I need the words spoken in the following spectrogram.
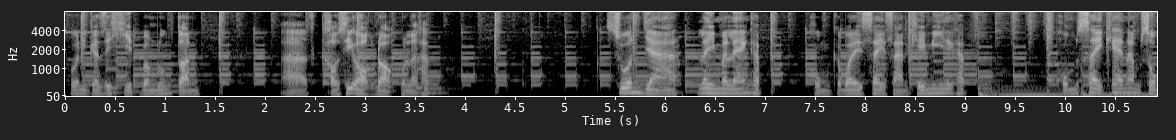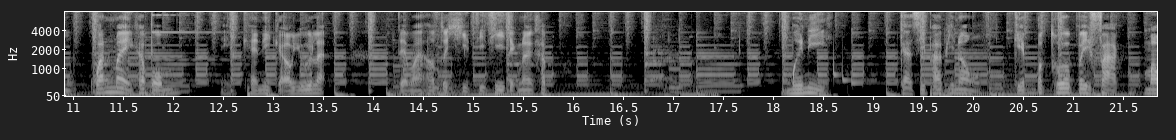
พวกนี้ก็สิฉีดบำรุงตอนอเขาสิออกดอกคุณละครับ ส่วนยาไล่แมลงครับ ผมก็บ่ได้ใส่สารเคมีนะครับ ผมใส่แค่น้ำส้มควันไหม่ครับผมแค่นี้ก็เอาอยู่ละแต่ว่าเขาต้องขีดทีๆจากนั้นครับ มือนี่กาสิพาพี่น้อง เก็บบักทั่วไปฝากมา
